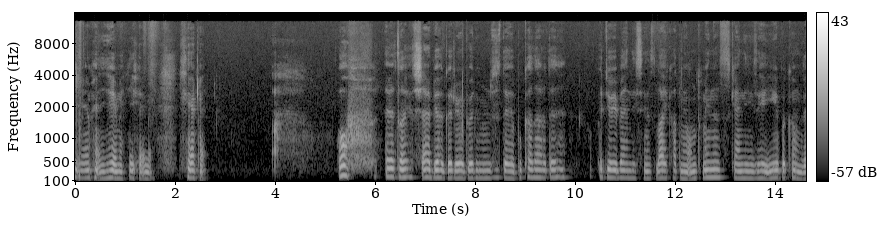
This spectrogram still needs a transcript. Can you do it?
Yeme, yeme, yeme, yeme. Of. Evet arkadaşlar bir Agario bölümümüz de bu kadardı. Videoyu beğendiyseniz like atmayı unutmayınız. Kendinize iyi bakın ve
